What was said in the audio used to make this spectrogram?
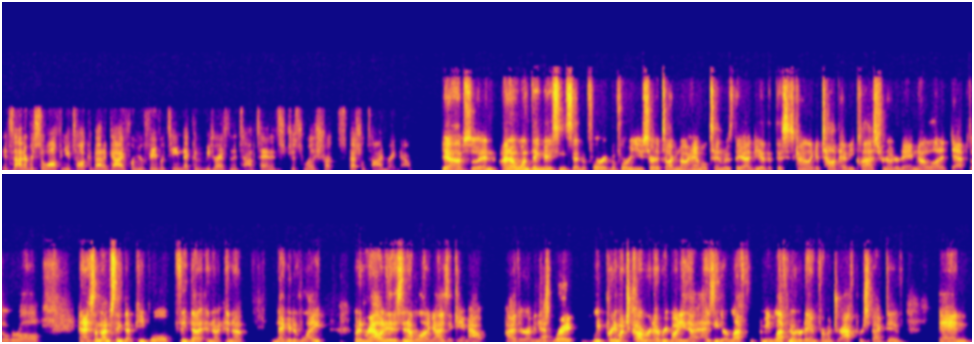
it's not every so often you talk about a guy from your favorite team that could be drafted in the top ten. It's just really special time right now. Yeah, absolutely. And I know one thing Mason said before before you started talking about Hamilton was the idea that this is kind of like a top heavy class for Notre Dame, not a lot of depth overall. And I sometimes think that people think that in a in a negative light, but in reality, they just didn't have a lot of guys that came out either. I mean, yeah. right. We pretty much covered everybody that has either left. I mean, left Notre Dame from a draft perspective, and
